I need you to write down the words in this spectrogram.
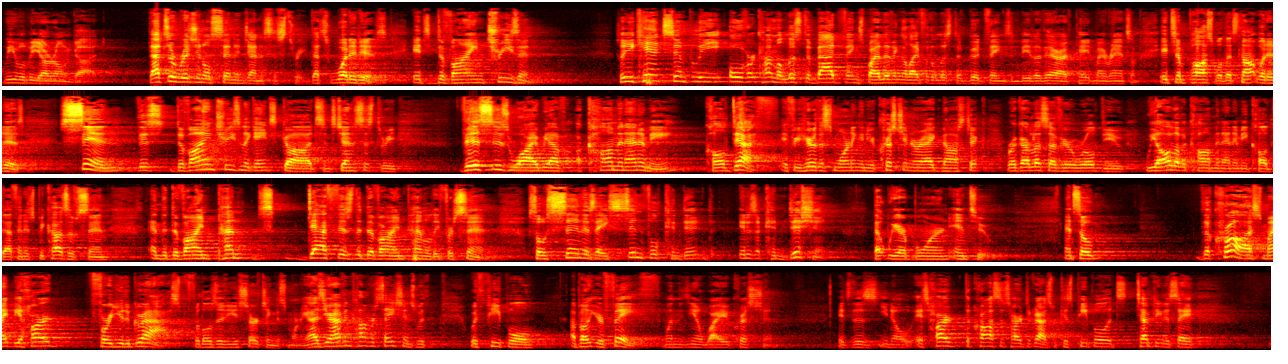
we will be our own God." That's original sin in Genesis 3. That's what it is. It's divine treason. So you can't simply overcome a list of bad things by living a life with a list of good things and be like, there, I've paid my ransom. It's impossible. That's not what it is. Sin, this divine treason against God since Genesis 3, this is why we have a common enemy called death. If you're here this morning and you're Christian or agnostic, regardless of your worldview, we all have a common enemy called death, and it's because of sin. And the divine pen- death is the divine penalty for sin. So sin is a sinful condition. It is a condition that we are born into. And so the cross might be hard for you to grasp, for those of you searching this morning. As you're having conversations with, with people about your faith, when, you know, why you're you Christian? It's this, you know, it's hard, the cross is hard to grasp because people, it's tempting to say,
